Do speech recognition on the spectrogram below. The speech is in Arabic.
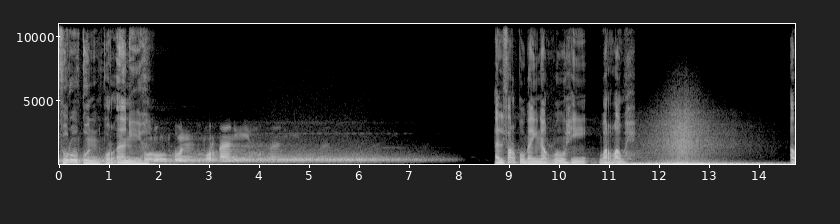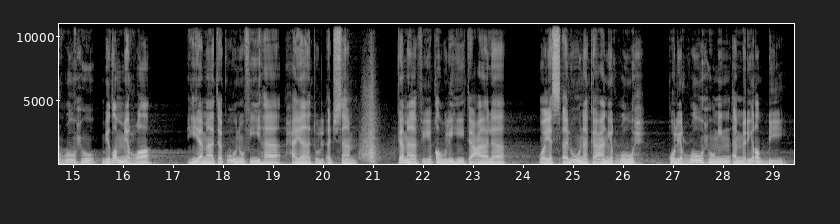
فروق قرآنية. فروق قرآنية. الفرق بين الروح والروح. الروح بضم الراء هي ما تكون فيها حياة الأجسام كما في قوله تعالى ويسألونك عن الروح قل الروح من أمر ربي.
